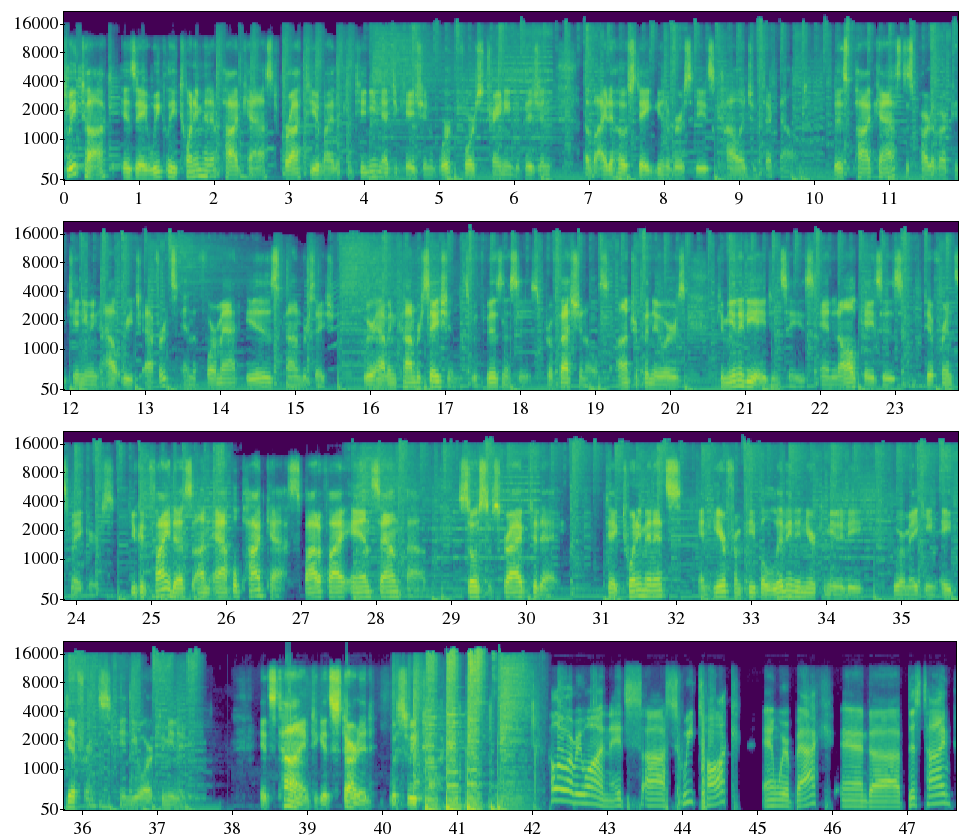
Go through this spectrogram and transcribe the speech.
Sweet Talk is a weekly 20 minute podcast brought to you by the Continuing Education Workforce Training Division of Idaho State University's College of Technology. This podcast is part of our continuing outreach efforts, and the format is conversation. We're having conversations with businesses, professionals, entrepreneurs, community agencies, and in all cases, difference makers. You can find us on Apple Podcasts, Spotify, and SoundCloud. So subscribe today. Take 20 minutes and hear from people living in your community who are making a difference in your community. It's time to get started with Sweet Talk. Hello, everyone. It's uh, Sweet Talk, and we're back. And uh, this time,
